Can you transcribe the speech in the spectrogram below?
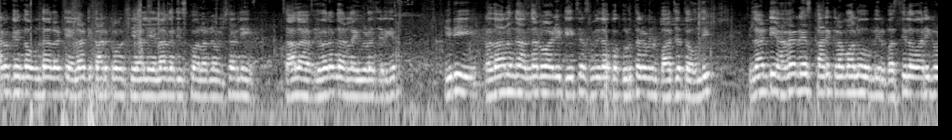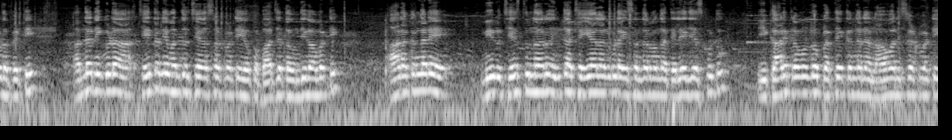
ఆరోగ్యంగా ఉండాలంటే ఎలాంటి కార్యక్రమం చేయాలి ఎలాగ తీసుకోవాలన్న విషయాన్ని చాలా వివరంగా అలా ఇవ్వడం జరిగింది. ఇది ప్రధానంగా అంగన్వాడీ టీచర్స్ మీద ఒక గురుతరమైన బాధ్యత ఉంది. ఇలాంటి అవేర్నెస్ కార్యక్రమాలు మీరు బస్తీల వారికి కూడా పెట్టి అందరినీ కూడా చైతన్యవంతులు చేయాల్సినటువంటి ఒక బాధ్యత ఉంది కాబట్టి ఆ రకంగానే మీరు చేస్తున్నారు ఇంకా చేయాలని కూడా ఈ సందర్భంగా తెలియజేసుకుంటూ ఈ కార్యక్రమంలో ప్రత్యేకంగా నన్ను ఆహ్వానించినటువంటి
